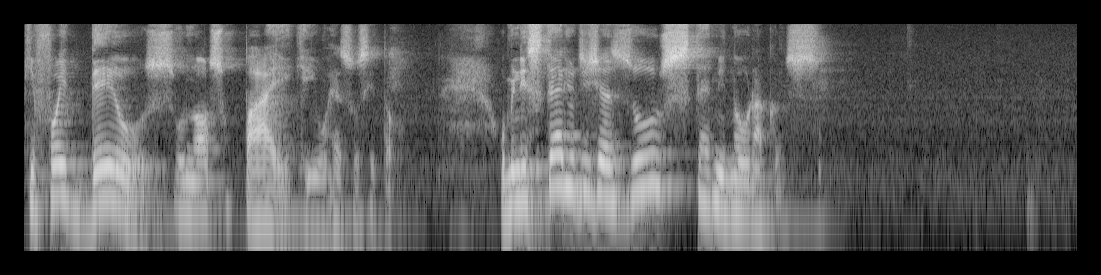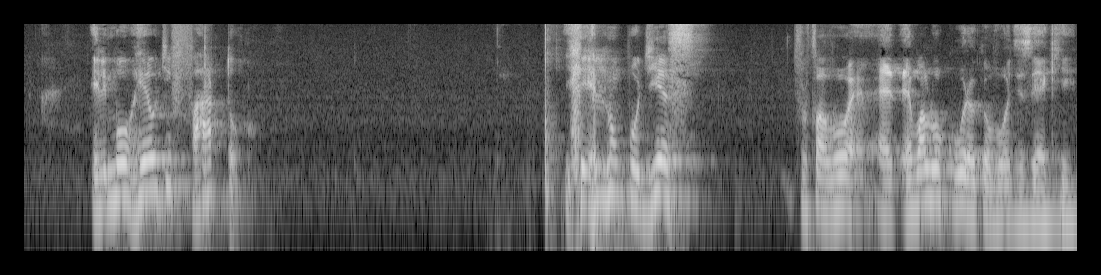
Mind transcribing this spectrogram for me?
que foi Deus, o nosso Pai, quem o ressuscitou. O ministério de Jesus terminou na cruz. Ele morreu de fato. E ele não podia, por favor, é, é, uma loucura o que eu vou dizer aqui,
